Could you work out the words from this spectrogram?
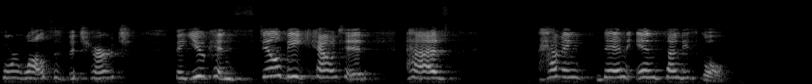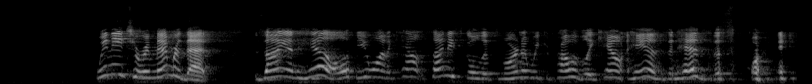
four walls of the church, that you can still be counted as having been in Sunday school. We need to remember that. Zion Hill, if you want to count Sunday school this morning, we could probably count hands and heads this morning.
